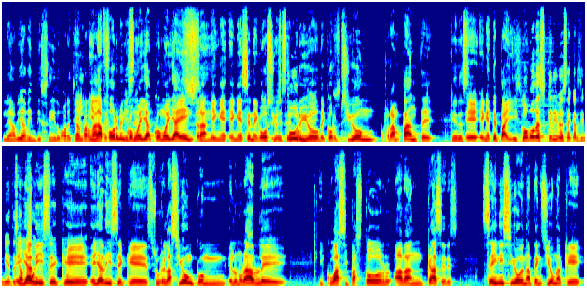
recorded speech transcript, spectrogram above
le había bendecido para echar para adelante. Y la forma en cómo ella, como ella entra en, en, ese negocio espurio de corrupción rampante eh, en este país. ¿Y cómo describe ese crecimiento? ella, Dice que, ella dice que su relación con el honorable y cuasi pastor Adán Cáceres se inició en atención a que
